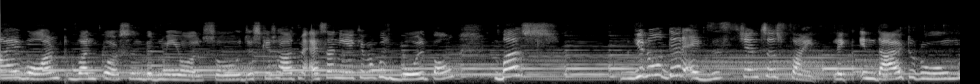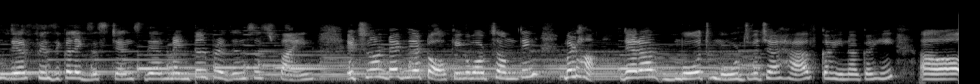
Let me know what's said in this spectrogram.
I want one person with me also जिसके साथ में, ऐसा नहीं है कि मैं कुछ बोल पाऊँ। बस you know their existence is fine like in that room their physical existence their mental presence is fine it's not that we are talking about something but हाँ there are both moods which I have कहीं ना कहीं uh,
